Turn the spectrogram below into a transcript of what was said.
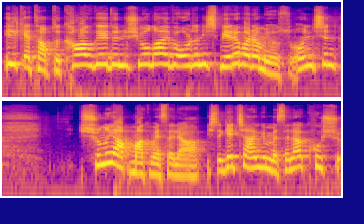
ilk etapta kavgaya dönüşüyor olay ve oradan hiçbir yere varamıyorsun. Onun için şunu yapmak mesela işte geçen gün mesela koşu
